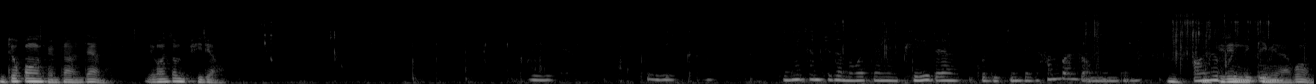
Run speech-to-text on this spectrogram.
이쪽 거는 괜찮은데 이건 좀 비려. 부위 부위가 동해 참치가 먹을 때는 비리다고 느낀 적이 한 번도 없는데 음. 어느 비린. 느낌이 나고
